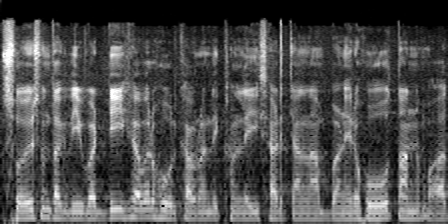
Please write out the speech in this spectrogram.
ਸੋ ਇਸ ਹੁਣ ਤੱਕ ਦੀ ਵੱਡੀ ਖਬਰ, ਹੋਰ ਖਬਰਾਂ ਦੇਖਣ ਲਈ ਸਾਡੇ ਚੈਨਲ ਨਾਲ ਬਣੇ ਰਹੋ। ਧੰਨਵਾਦ।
